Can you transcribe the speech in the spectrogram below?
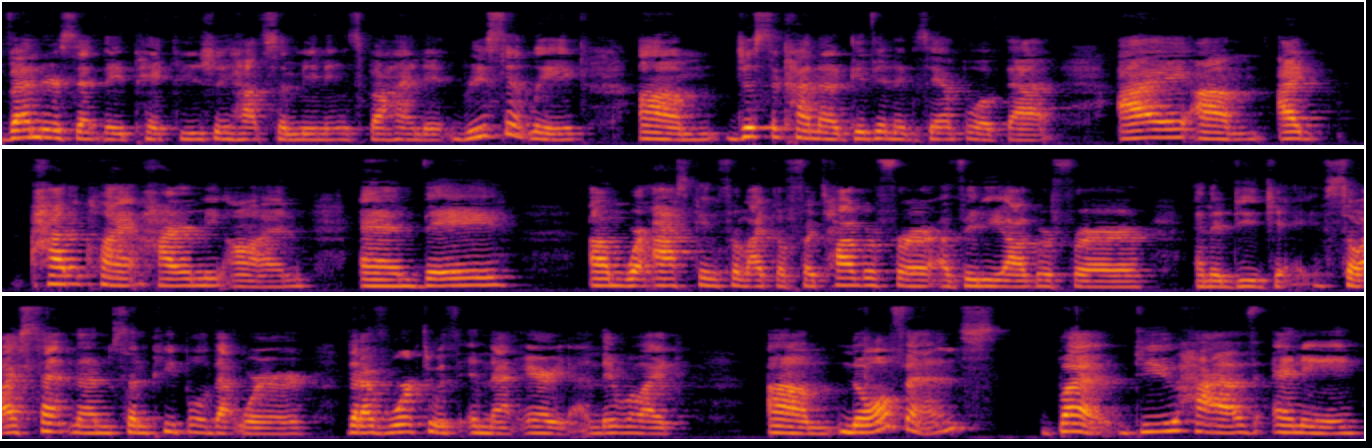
vendors that they pick usually have some meanings behind it recently um, just to kind of give you an example of that i um, i had a client hire me on and they um, were asking for like a photographer a videographer and a DJ. So I sent them some people that were that I've worked with in that area, and they were like, um, "No offense, but do you have any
